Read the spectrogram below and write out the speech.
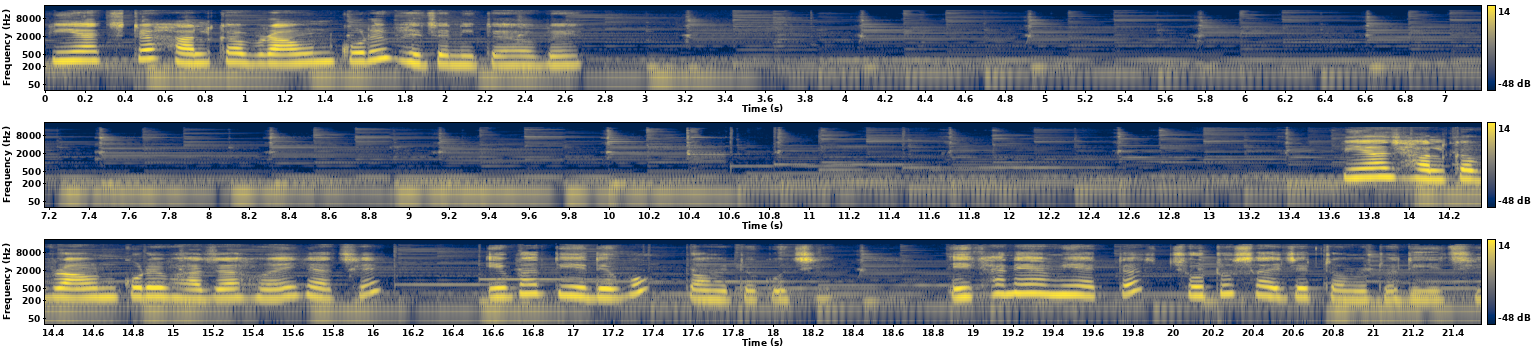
পেঁয়াজটা হালকা ব্রাউন করে ভেজে নিতে হবে। পেঁয়াজ হালকা ব্রাউন করে ভাজা হয়ে গেছে, এবার দিয়ে দেব টমেটো কুচি। এখানে আমি একটা ছোট সাইজের টমেটো দিয়েছি।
